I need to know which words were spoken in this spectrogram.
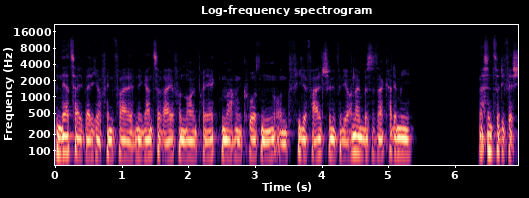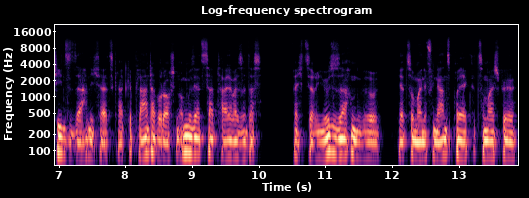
In der Zeit werde ich auf jeden Fall eine ganze Reihe von neuen Projekten machen, Kursen und viele Fallstudien für die Online-Business Akademie. Das sind so die verschiedensten Sachen, die ich da jetzt gerade geplant habe oder auch schon umgesetzt habe. Teilweise sind das recht seriöse Sachen, wie jetzt so meine Finanzprojekte zum Beispiel.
